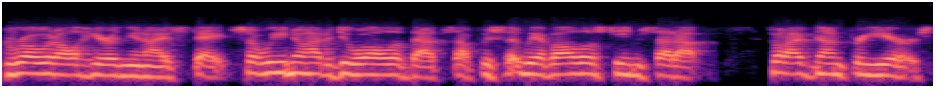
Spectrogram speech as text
grow it all here in the United States. So we know how to do all of that stuff. We said we have all those teams set up. It's what I've done for years.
